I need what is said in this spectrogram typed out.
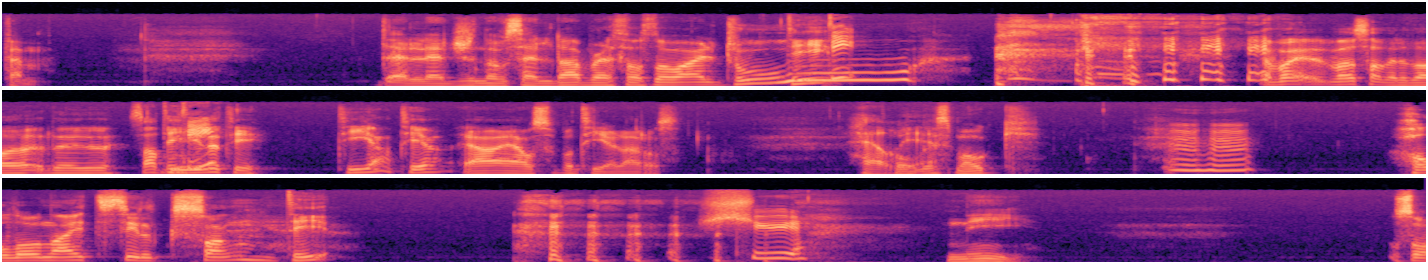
Fem. The Legend of Zelda, Breath of the Wild 2. Ti. Hva, hva sa dere da? Det- Sa ti. Eller ti? Ti, ja. Ti, ja. ja. Jeg er også på tier der også. Hell Holy yeah. smoke. Hollow Night Silk Song. Ti. Sju. Ni. Og så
